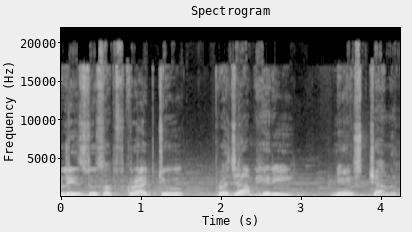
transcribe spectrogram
please do subscribe to Prajabheri News Channel.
